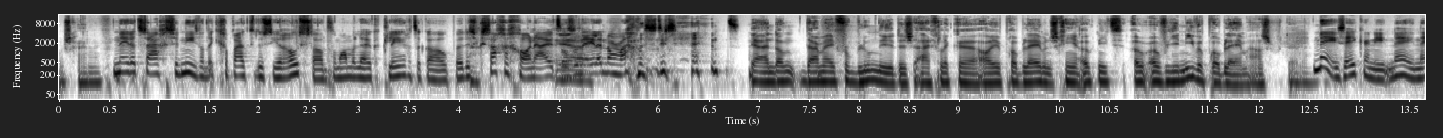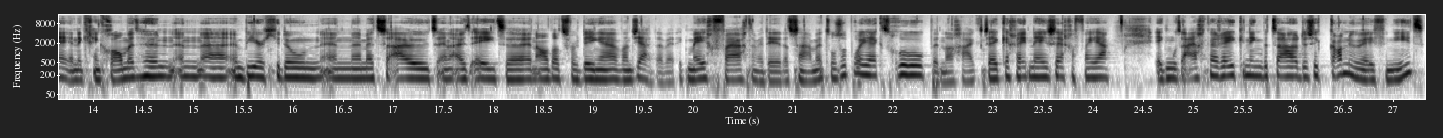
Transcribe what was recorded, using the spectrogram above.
waarschijnlijk. Nee, dat zagen ze niet. Want ik gebruikte dus die roodstand om allemaal leuke kleren te kopen. Dus ik zag er gewoon uit als ja. een hele normale student. Ja, en dan daarmee verbloemde je dus eigenlijk uh, al je problemen. Dus ging je ook niet over je nieuwe problemen aan ze vertellen? Nee, zeker niet. Nee, nee. En ik ging gewoon met hun een, uh, een biertje doen en uh, met ze uit en uit eten en al dat soort dingen. Want ja, daar werd ik meegevraagd en we deden dat samen met onze projectgroep. En dan ga ik zeker geen nee zeggen van ja, ik moet eigenlijk een rekening betalen, dus ik kan nu even niet.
